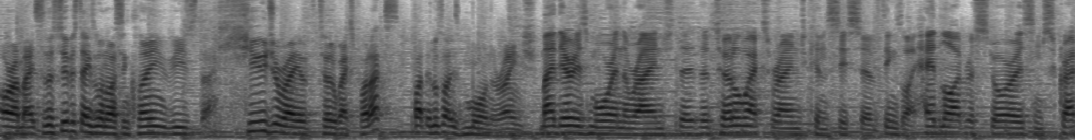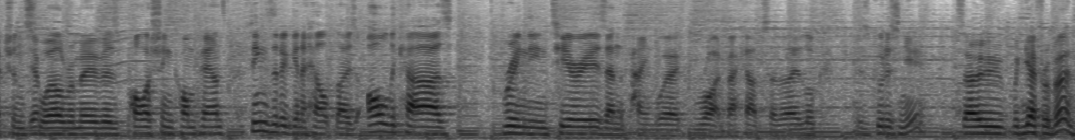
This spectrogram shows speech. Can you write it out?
All right, mate, so the Super Stang's all nice and clean. We've used a huge array of Turtle Wax products, but it looks like there's more in the range. Mate, there is more in the range. The, the Turtle Wax range consists of things like headlight restorers, some scratch and Yep. swirl removers, polishing compounds, things that are going to help those older cars bring the interiors and the paintwork right back up so that they look as good as new. So we can go for a burn.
